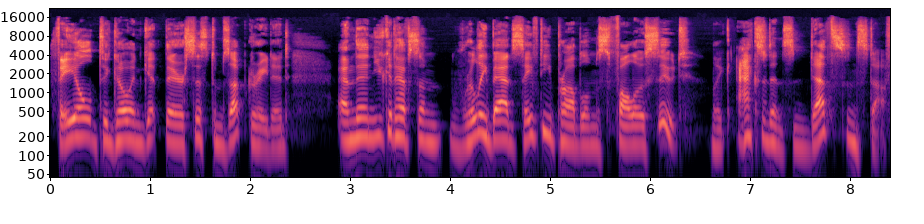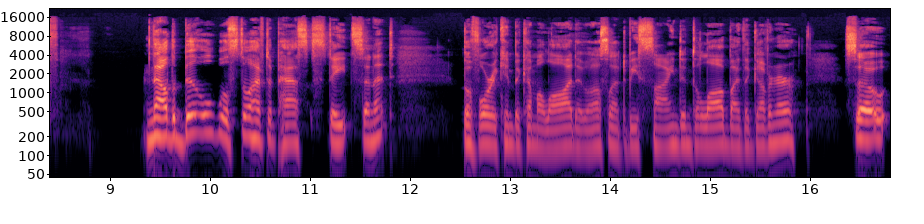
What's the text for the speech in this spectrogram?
fail to go and get their systems upgraded. And then you could have some really bad safety problems follow suit like accidents and deaths and stuff. Now, the bill will still have to pass state senate before it can become a law. It will also have to be signed into law by the governor. So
